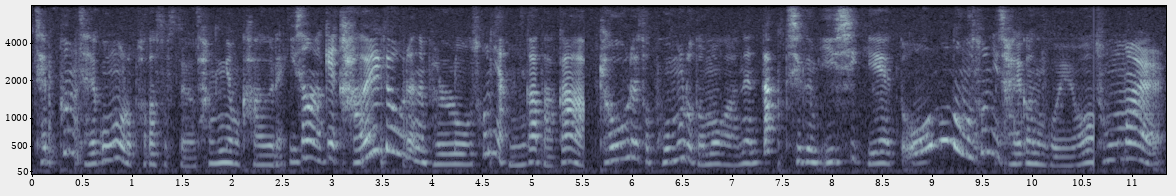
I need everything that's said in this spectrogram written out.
제품 제공으로 받았었어요. 작년 가을에. 이상하게 가을, 겨울에는 별로 손이 안 가다가 겨울에서 봄으로 넘어가는 딱 지금 이 시기에 너무너무 손이 잘 가는 거예요. 정말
